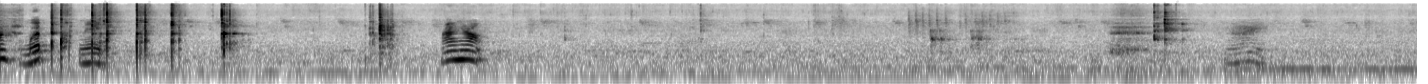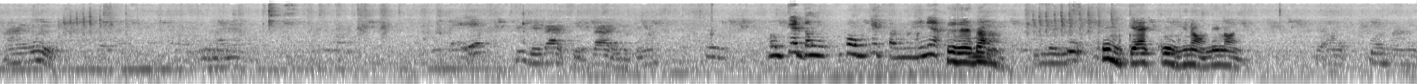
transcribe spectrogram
อะหมืดนี่มาพี่น้องนายนายเอ้ยพี่ได้ได้เก็บได้อยู่ใช่ไหมผมเก็บตรงผมเก็บตรงนี้เนี่ย พี่ได้ได้คุ้มแกกุ้งพี่น้องนิดหน่อย จะเอาเพื่อนมาเนี่ย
